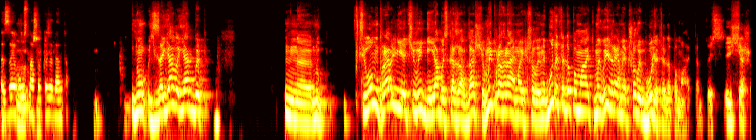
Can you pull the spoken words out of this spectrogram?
з вуст нашого президента? Ну, заяви якби ну, в цілому правильні і очевидні, я би сказав, да, що ми програємо, якщо ви не будете допомагати, ми виграємо, якщо ви будете допомагати. Там, тобто, ще що.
